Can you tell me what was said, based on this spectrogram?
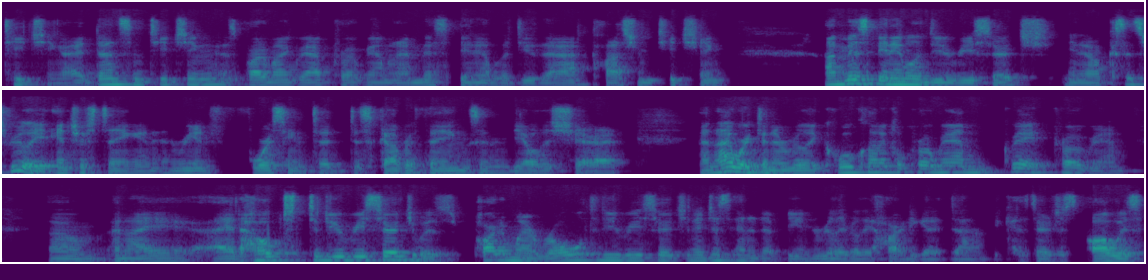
teaching. I had done some teaching as part of my grad program, and I missed being able to do that classroom teaching. I miss being able to do research, you know, because it's really interesting and, and, reinforcing to discover things and be able to share it. And I worked in a really cool clinical program, great program. Um, and I, I had hoped to do research. It was part of my role to do research, and it just ended up being really, really hard to get it done because there's just always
